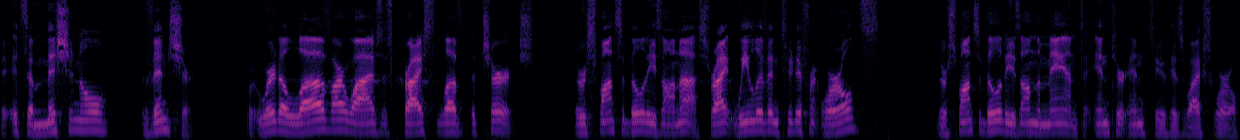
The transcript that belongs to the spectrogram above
It's a missional venture. We're to love our wives as Christ loved the church. The responsibility is on us, right? We live in two different worlds. The responsibility is on the man to enter into his wife's world.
